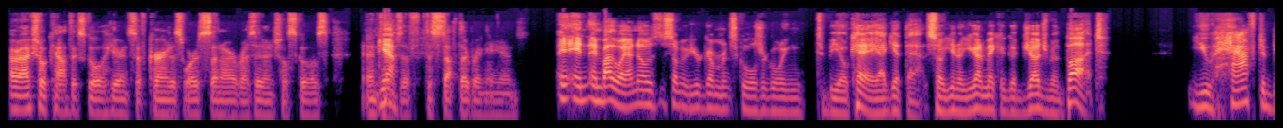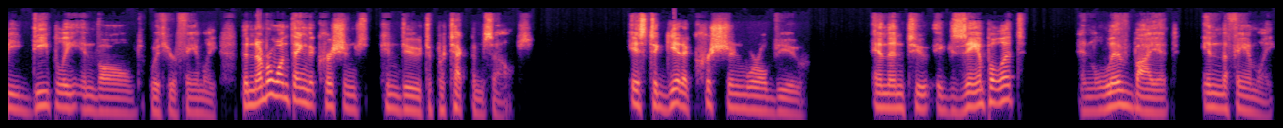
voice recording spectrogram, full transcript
our actual Catholic school here in Swift Current is worse than our residential schools in terms yeah. of the stuff they're bringing in. And, and, and by the way, I know some of your government schools are going to be okay. I get that. So you know you got to make a good judgment, but you have to be deeply involved with your family. The number one thing that Christians can do to protect themselves is to get a Christian worldview and then to example it and live by it in the family.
